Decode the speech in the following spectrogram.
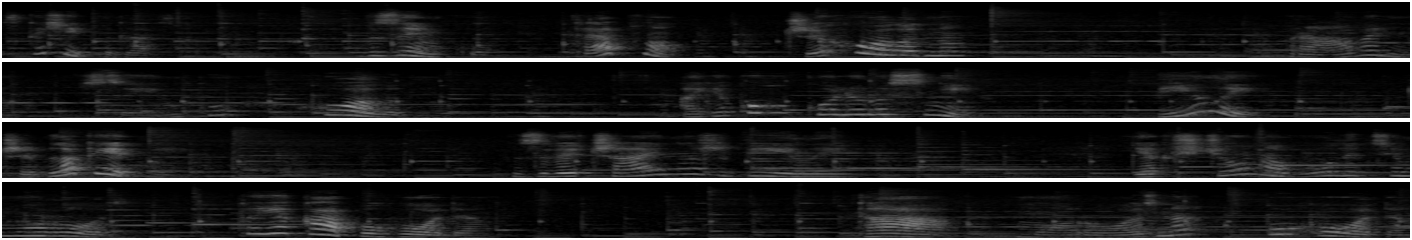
Скажіть, будь ласка, взимку тепло чи холодно? Правильно, взимку холодно. А якого кольору сніг? Білий чи блакитний? Звичайно ж, білий. Якщо на вулиці мороз, то яка погода? Так, морозна погода.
